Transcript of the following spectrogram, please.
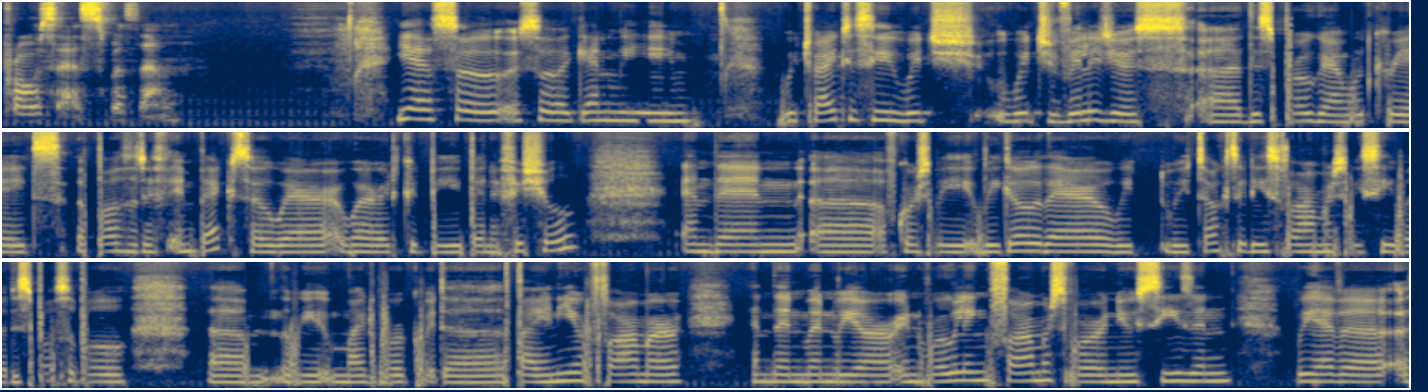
process with them? Yeah, so so again, we we try to see which which villages uh, this program would create a positive impact. So where where it could be beneficial, and then uh, of course we we go there. We we talk to these farmers. We see what is possible. Um, we might work with a pioneer farmer, and then when we are enrolling farmers for a new season, we have a, a,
